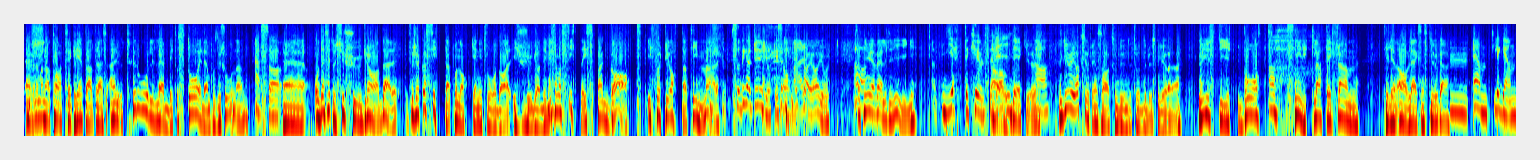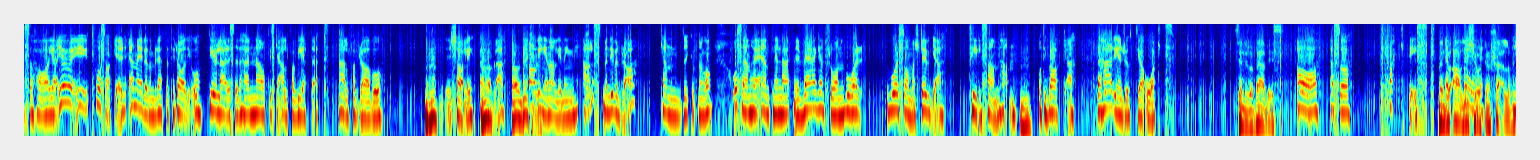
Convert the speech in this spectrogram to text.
även om man har taksäkerhet och allt det där, så är det otroligt läbbigt att stå i den positionen. Alltså, Eh, och dessutom 27 grader. Försök att sitta på nocken i två dagar i 27 grader. Det är som att sitta i spagat i 48 timmar. så det har du gjort i Det har sommar. jag gjort. Så Ja. nu är jag väldigt vig. Jättekul för ja, dig. det är kul. Ja. Men du har ju också gjort en sak som du inte trodde du skulle göra. Du har ju styrt båt, Åh. snirklat dig fram till en avlägsen stuga. Mm, äntligen så har jag, jag två saker. En har jag redan berättat i radio. Det är att lära sig det här nautiska alfabetet. Alfa, Bravo, Mm. Charlie, bla bla bla. Ja, det är Av ingen anledning alls, men det är väl bra. Kan dyka upp någon gång. Och sen har jag äntligen lärt mig vägen från vår, vår sommarstuga till Sandhamn Mm. och tillbaka. Det här är en rutt jag har åkt, Sen du var bebis. ja, alltså faktiskt. Men du har aldrig borde- kört den själv.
